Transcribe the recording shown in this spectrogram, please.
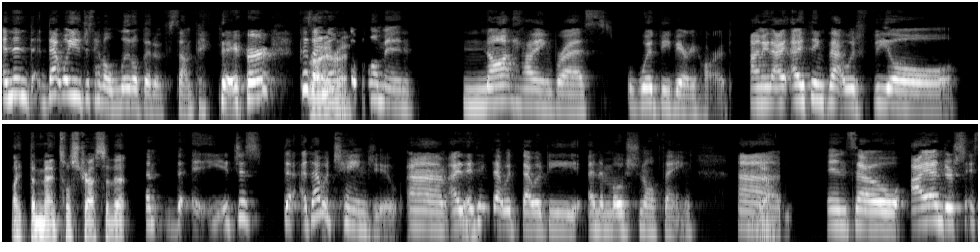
And then th- that way you just have a little bit of something there. Cause right, I know right. the woman not having breasts would be very hard. I mean, I, I think that would feel like the mental stress of it. Um, it just, that, that would change you. Um, I, mm. I, think that would, that would be an emotional thing. Um, yeah. And so I understand.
